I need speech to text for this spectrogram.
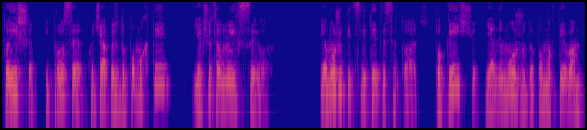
пише і просить хоч якось допомогти, якщо це в моїх силах. Я можу підсвітити ситуацію. Поки що я не можу допомогти вам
